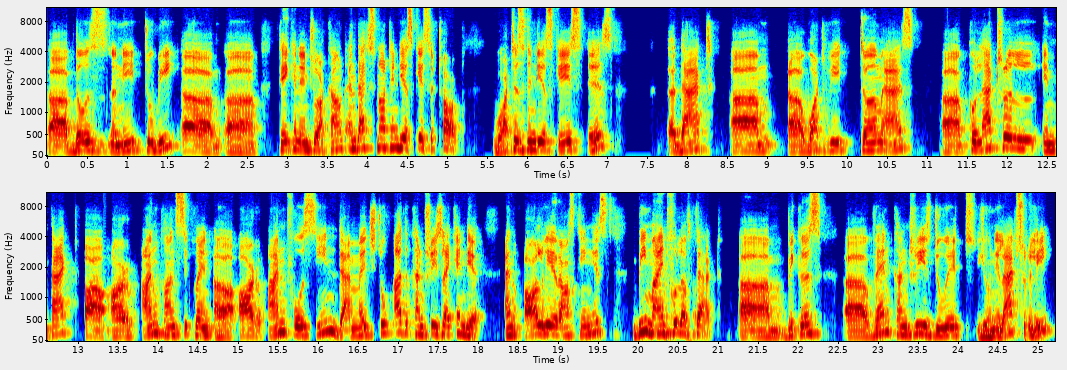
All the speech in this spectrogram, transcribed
Uh, those need to be um, uh, taken into account. And that's not India's case at all. What is India's case is uh, that um, uh, what we term as uh, collateral impact or unconsequent or unforeseen damage to other countries like India. And all we are asking is be mindful of that um, because when countries do it unilaterally,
